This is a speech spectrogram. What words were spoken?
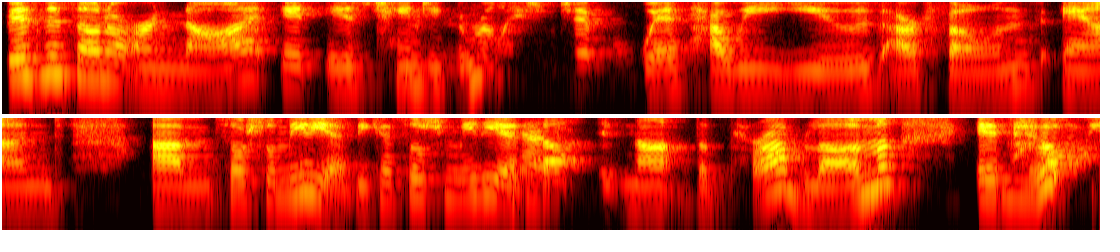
Business owner or not, it is changing mm-hmm. the relationship with how we use our phones and um, social media because social media itself is not the problem. It's nope. how we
